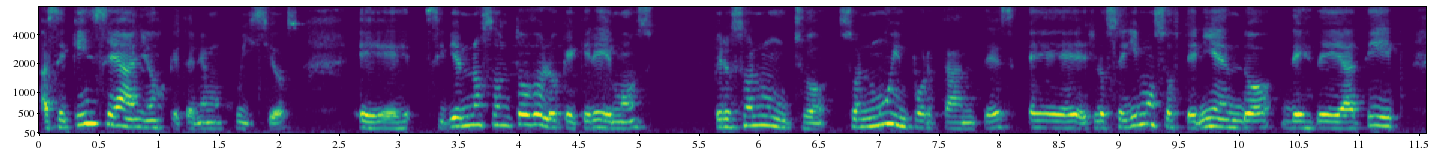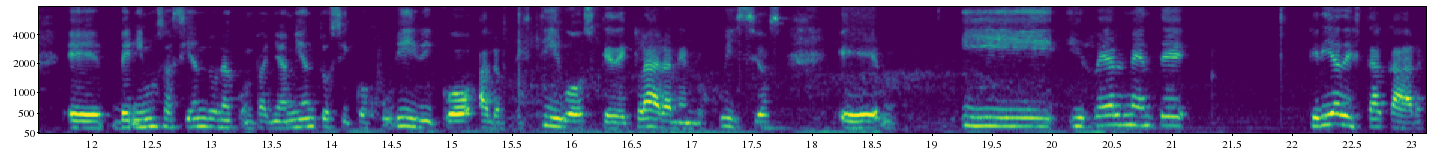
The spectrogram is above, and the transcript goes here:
Hace 15 años que tenemos juicios. Si bien no son todo lo que queremos, pero son mucho, son muy importantes, eh, lo seguimos sosteniendo desde ATIP, eh, venimos haciendo un acompañamiento psicojurídico a los testigos que declaran en los juicios eh, y, realmente quería destacar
